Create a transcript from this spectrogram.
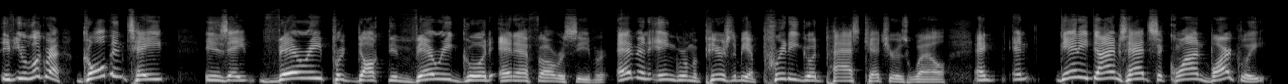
If you look around, Golden Tate is a very productive, very good NFL receiver. Evan Engram appears to be a pretty good pass catcher as well. And and Danny Dimes had Saquon Barkley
